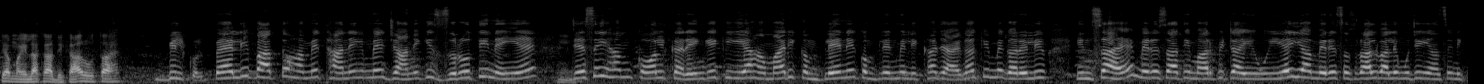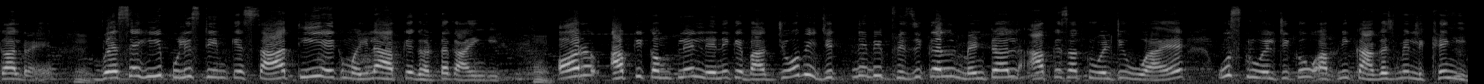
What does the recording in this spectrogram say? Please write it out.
क्या महिला का अधिकार होता है? बिल्कुल। पहली बात तो हमें थाने में जाने की ज़रूरत ही नहीं है। जैसे ही हम कॉल करेंगे कि यह हमारी कंप्लेन है कंप्लेन में लिखा जाएगा कि मैं घरेलू हिंसा है मेरे साथ ही मारपीट आई हुई है या मेरे ससुराल वाले मुझे यहाँ से निकाल रहे हैं। वैसे ही पुलिस टीम के साथ ही एक महिला आपके घर तक आएँगी। और आपकी कंप्लेन लेने के बाद जो भी जितने भी फ़िज़िकल मेंटल आपके साथ क्रुएल्टी हुआ है उस क्रुएल्टी को अपनी कागज़ में लिखेंगी।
